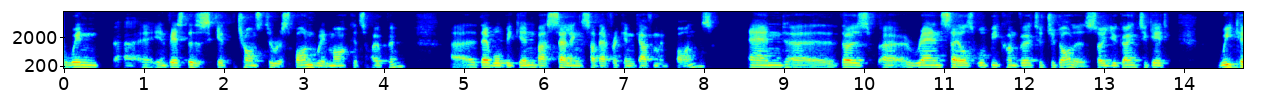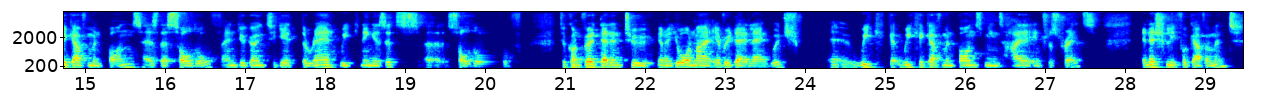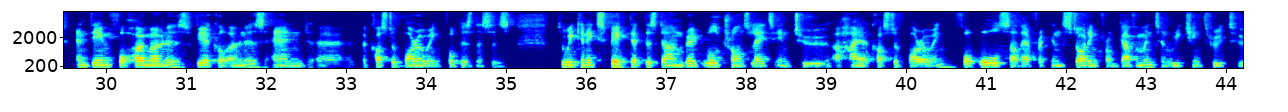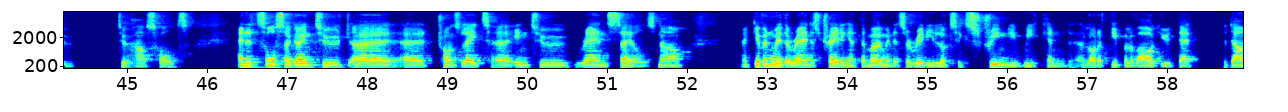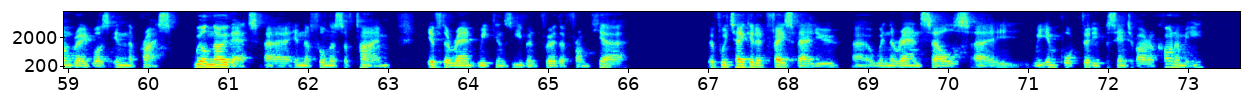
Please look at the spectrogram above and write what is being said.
when uh, investors get the chance to respond when markets open, uh, they will begin by selling South African government bonds. And uh, those uh, RAND sales will be converted to dollars. So you're going to get weaker government bonds as they're sold off, and you're going to get the RAND weakening as it's uh, sold off. To convert that into you know, your and my everyday language, uh, weak, weaker government bonds means higher interest rates, initially for government, and then for homeowners, vehicle owners, and uh, the cost of borrowing for businesses. So we can expect that this downgrade will translate into a higher cost of borrowing for all South Africans, starting from government and reaching through to, to households. And it's also going to uh, uh, translate uh, into RAND sales. Now, given where the rand is trading at the moment, it already looks extremely weak, and a lot of people have argued that the downgrade was in the price. We'll know that uh, in the fullness of time if the rand weakens even further from here. If we take it at face value, uh, when the rand sells, uh, we import 30% of our economy,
